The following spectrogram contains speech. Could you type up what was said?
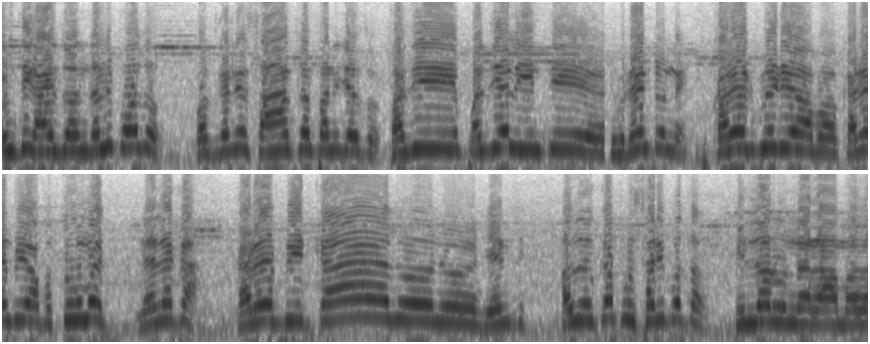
ఇంటికి ఐదు వందలు పోదు. పొద్దుగానే సాయంత్రం పని చేస్తూ పది పది ఏళ్ళు ఇంటి రెంట్ ఉన్నాయి. Current bill current bill too much నెలక కరెంట్ బిల్ కాదు ఏంటి? అది ఒక సరిపోతుంది పిల్లలు ఉన్నారా? మరి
